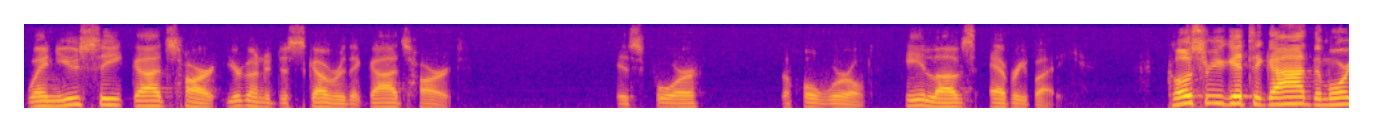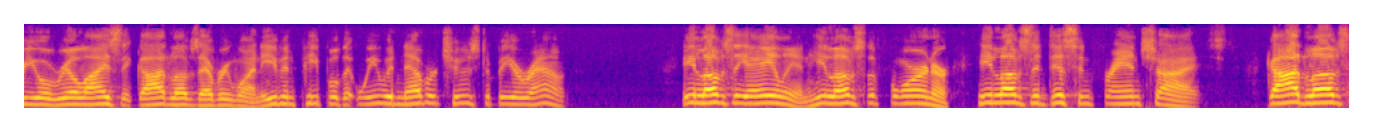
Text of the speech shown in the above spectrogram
When you seek God's heart, you're going to discover that God's heart is for the whole world. He loves everybody closer you get to God, the more you'll realize that God loves everyone, even people that we would never choose to be around. He loves the alien. He loves the foreigner. He loves the disenfranchised. God loves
